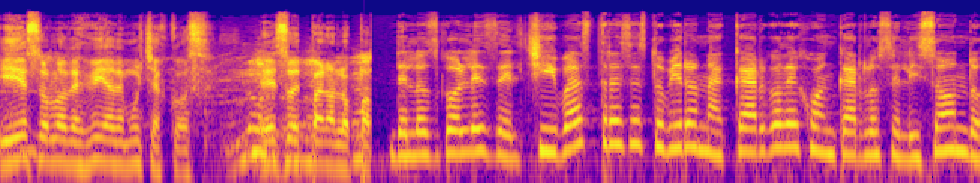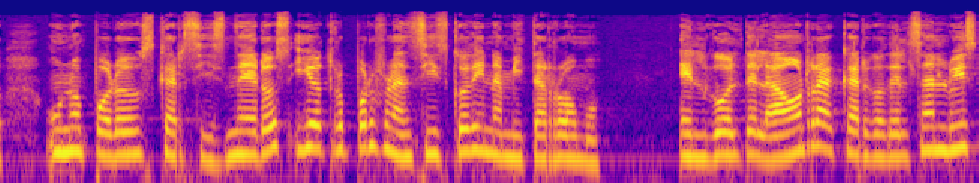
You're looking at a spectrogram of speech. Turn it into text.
y eso lo desvía de muchas cosas. Eso es para los De los goles del Chivas, tres estuvieron a cargo de Juan Carlos Elizondo, uno por Oscar Cisneros y otro por Francisco Dinamita Romo. El gol de la honra a cargo del San Luis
